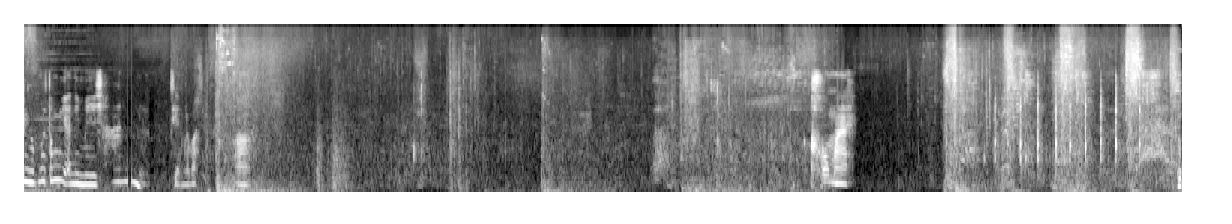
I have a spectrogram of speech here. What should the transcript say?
ลืมว่าต้องมีแอนิเมชันเสียงอะไรปะอ่า เข้ามาอึ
